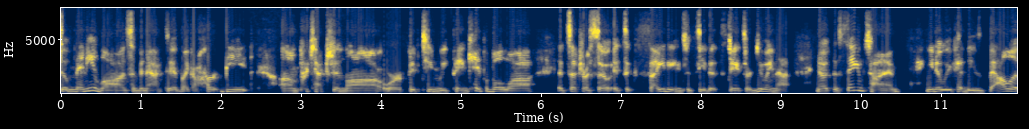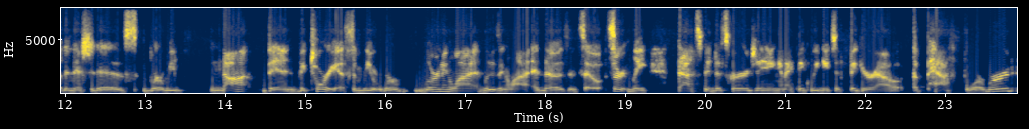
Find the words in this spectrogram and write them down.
so many laws have enacted like a heartbeat um, protection law or 15 week pain capable law et cetera. So it's exciting to see that states are doing that. Now at the same time you know we've had these ballot initiatives where we've not been victorious and we were learning a lot and losing a lot in those. And so certainly that's been discouraging and i think we need to figure out a path forward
